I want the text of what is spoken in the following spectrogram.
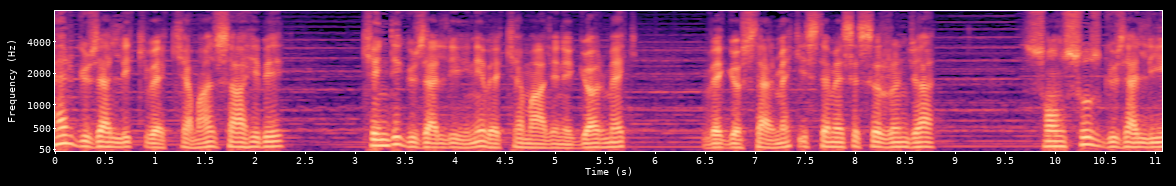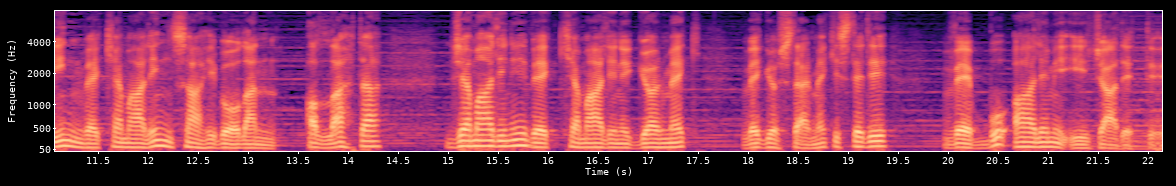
Her güzellik ve kemal sahibi kendi güzelliğini ve kemalini görmek ve göstermek istemesi sırrınca sonsuz güzelliğin ve kemalin sahibi olan Allah da cemalini ve kemalini görmek ve göstermek istedi ve bu alemi icat etti.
